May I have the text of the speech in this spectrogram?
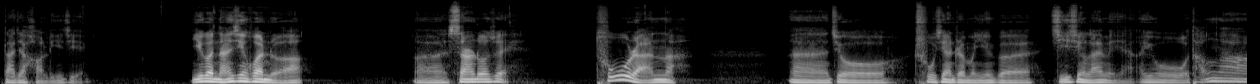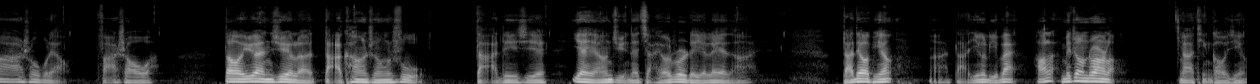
大家好理解。一个男性患者，呃，三十多岁，突然呢，嗯，就出现这么一个急性阑尾炎，哎呦，疼啊，受不了，发烧啊，到医院去了，打抗生素。打这些厌氧菌的甲硝唑这一类的啊，打吊瓶啊，打一个礼拜好了，没症状了，啊，挺高兴。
